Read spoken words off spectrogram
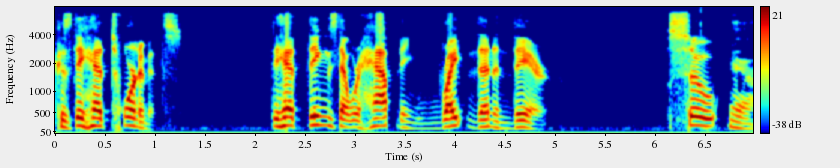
because they had tournaments. They had things that were happening right then and there. So Yeah.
